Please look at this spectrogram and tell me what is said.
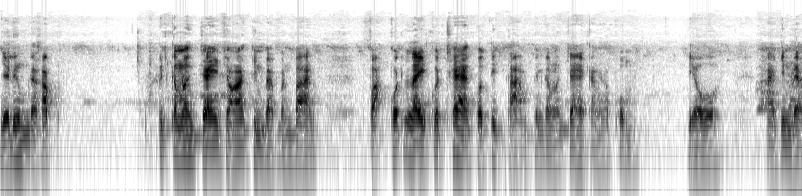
อย่าลืมนะครับ เป็นกำลังใจจองหากินแบบบ้านๆฝากกดไลค์กดแชร์กดติดตามเป็นกำลังใจกันครับผม เดี๋ยวหากินแบบ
